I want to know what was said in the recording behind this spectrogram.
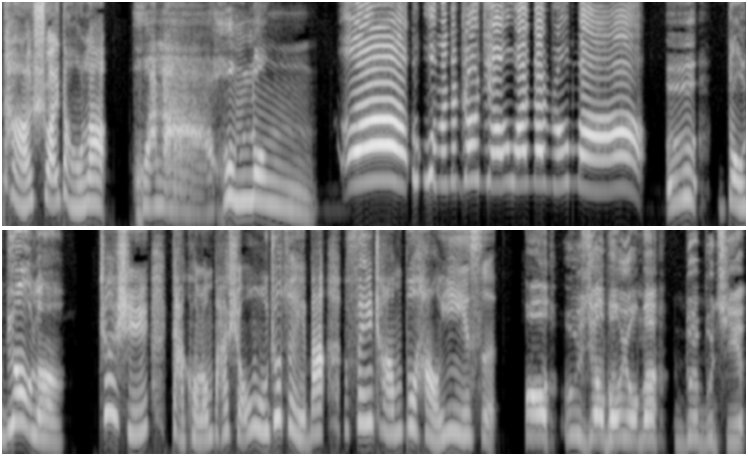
塔摔倒了，哗啦轰隆！啊，我们的超级豪华大城堡，呃，倒掉了。这时，大恐龙把手捂住嘴巴，非常不好意思。哦，小朋友们，对不起，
